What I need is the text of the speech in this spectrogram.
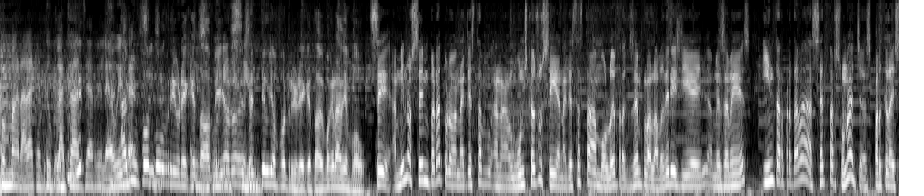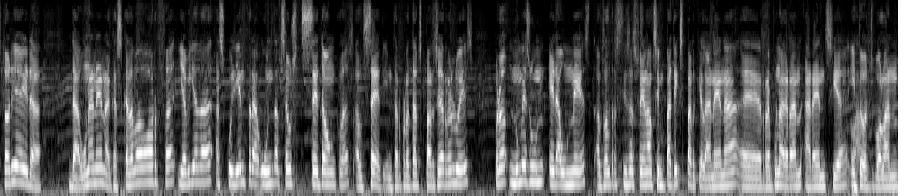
Com m'agrada aquest doblatge del Jerry Lewis. A mi em fot Sí, sí. molt riure aquest home. Jo no sentit i em fot riure aquest home. M'agrada molt. Sí, a mi no sempre, però en, aquesta, en alguns casos sí. En aquesta estava molt bé. Per exemple, la va dirigir ell, a més a més, i interpretava set personatges, perquè la història era d'una nena que es quedava orfa i havia d'escollir entre un dels seus set oncles, els set interpretats per Jerry Lewis, però només un era honest, els altres sis es feien els simpàtics perquè la nena eh, rep una gran herència i Clar. tots volen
